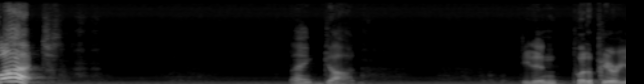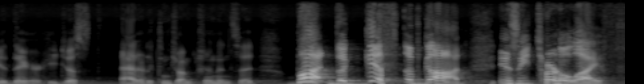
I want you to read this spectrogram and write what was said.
But, thank God, he didn't put a period there. He just added a conjunction and said, But the gift of God is eternal life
